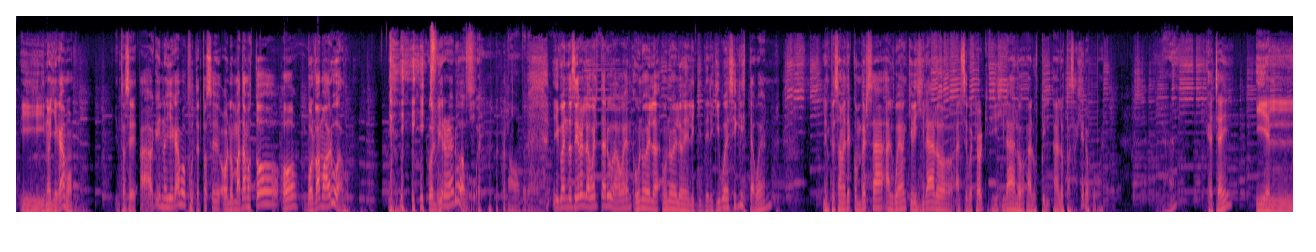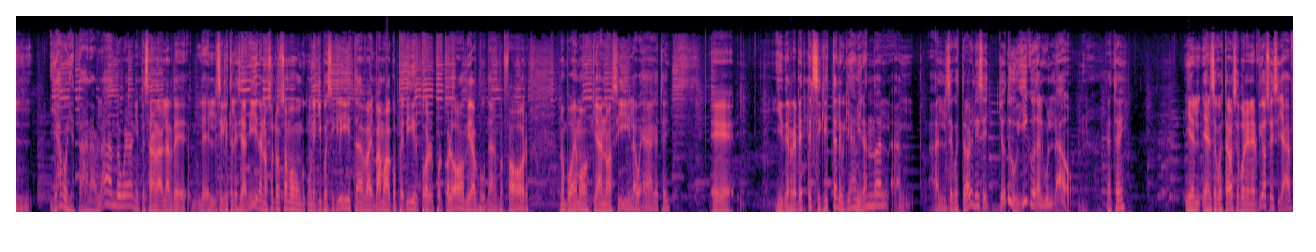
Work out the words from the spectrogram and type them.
Y, no llegamos. Entonces, ah, ok, no llegamos, puta. Entonces, o nos matamos todos o volvamos a Aruba, po. y volvieron a Aruba, po, weón. No, pero. Y cuando se dieron la vuelta a Aruba, weón, uno, de la- uno de los del, equi- del equipo de ciclistas, weón, le empezó a meter conversa al weón que vigilaba, a los- al secuestrador que vigilaba a los, a los, a los pasajeros, po, weón. ¿Cachai? Y el. Ya, pues ya estaban hablando, weón, y empezaron a hablar de. El ciclista le decía: Mira, nosotros somos un, un equipo de ciclistas, va- vamos a competir por, por Colombia, puta, por favor, no podemos quedarnos así, la weá, ¿cachai? Eh, y de repente el ciclista lo queda mirando al, al, secuestrador y le dice: Yo te ubico de algún lado, weón, ¿cachai? Y el, el secuestrador se pone nervioso y dice: Ya,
